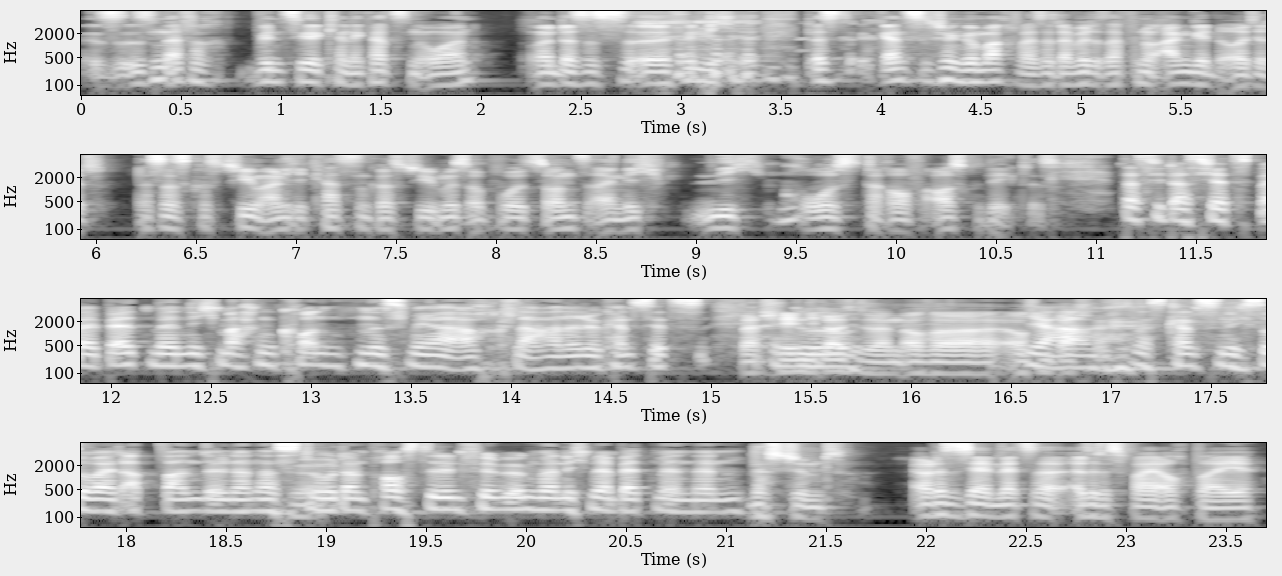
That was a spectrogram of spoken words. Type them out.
es, sind einfach winzige kleine Katzenohren. Und das ist, äh, finde ich, das ganz schön gemacht, weil da wird das einfach nur angedeutet, dass das Kostüm eigentlich ein Katzenkostüm ist, obwohl es sonst eigentlich nicht groß darauf ausgelegt ist. Dass sie das jetzt bei Batman nicht machen konnten, ist mir ja auch klar, ne? Du kannst jetzt. Da stehen die Leute dann auf, auf ja, dem Dach. das kannst du nicht so weit abwandeln, dann hast ja. du, dann brauchst du den Film irgendwann nicht mehr Batman nennen. Das stimmt. Aber das ist ja in letzter, also das war ja auch bei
